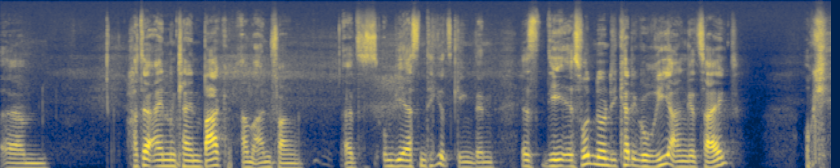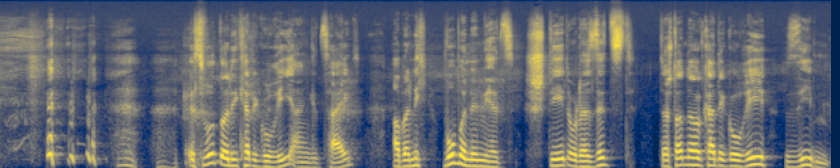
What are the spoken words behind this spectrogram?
Ähm, hatte einen kleinen Bug am Anfang, als es um die ersten Tickets ging, denn es, die, es wurde nur die Kategorie angezeigt. Okay. es wurde nur die Kategorie angezeigt, aber nicht, wo man denn jetzt steht oder sitzt. Da stand nur Kategorie 7.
